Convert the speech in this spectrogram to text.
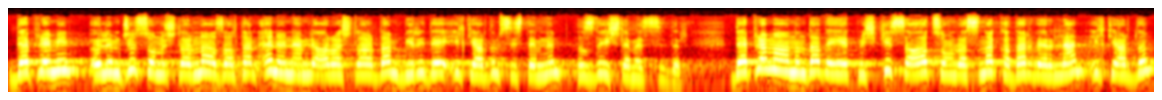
Depremin ölümcül sonuçlarını azaltan en önemli araçlardan biri de ilk yardım sisteminin hızlı işlemesidir. Deprem anında ve 72 saat sonrasına kadar verilen ilk yardım,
